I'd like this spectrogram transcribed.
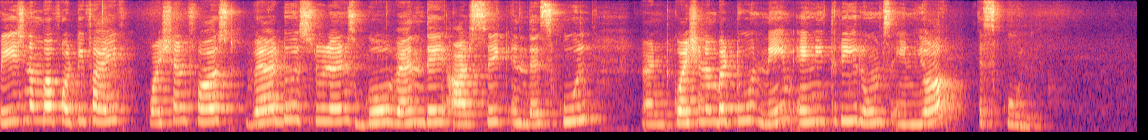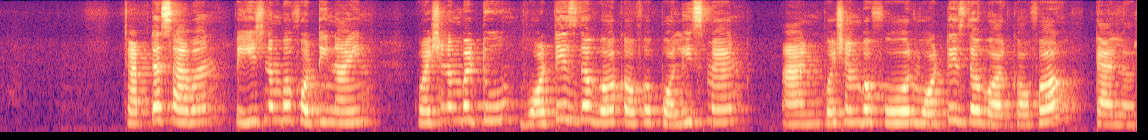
page number 45 question first where do students go when they are sick in the school? And question number 2 name any three rooms in your school. Chapter 7 page number 49 question number 2 what is the work of a policeman? And question number 4 what is the work of a tailor?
